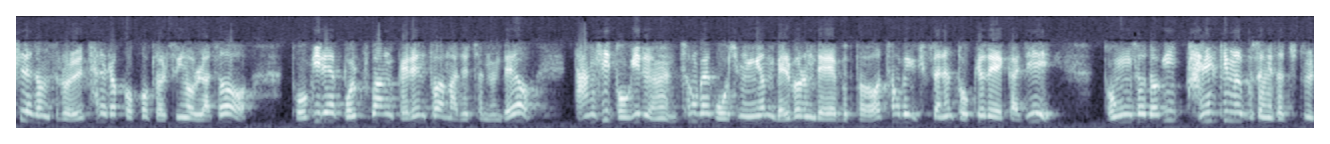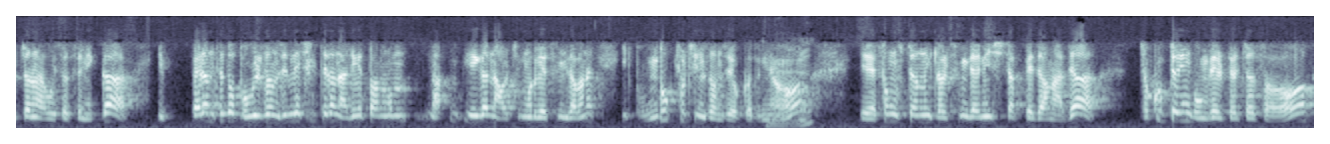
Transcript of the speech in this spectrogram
칠레 선수를 차례로 꺾고 결승에 올라서 독일의 볼프강 베렌토와 마주쳤는데요. 당시 독일은 1956년 멜버른 대회부터 1964년 도쿄 대회까지 동서독이 단일팀을 구성해서 출전을 하고 있었으니까 이 베런트도 독일 선수인데 실제로 나중에 또 한 번 얘기가 나올지 모르겠습니다만 이 동독 출신 선수였거든요. 네. 예, 송수전은 결승전이 시작되자마자 적극적인 공세를 펼쳐서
